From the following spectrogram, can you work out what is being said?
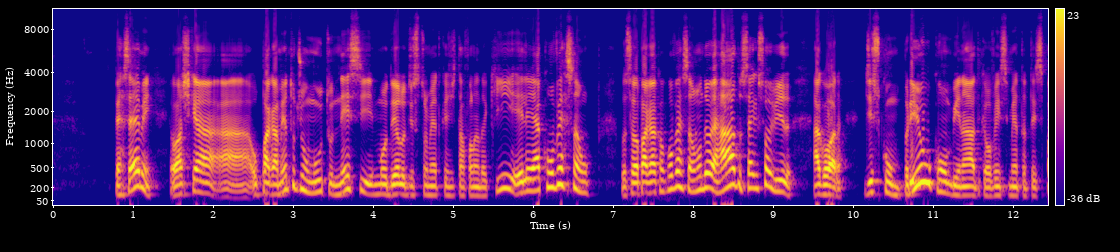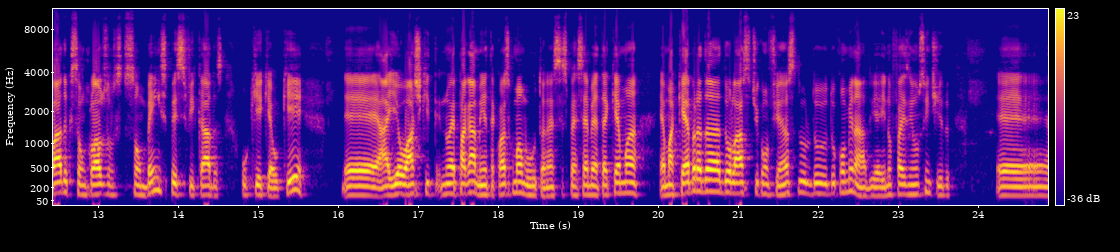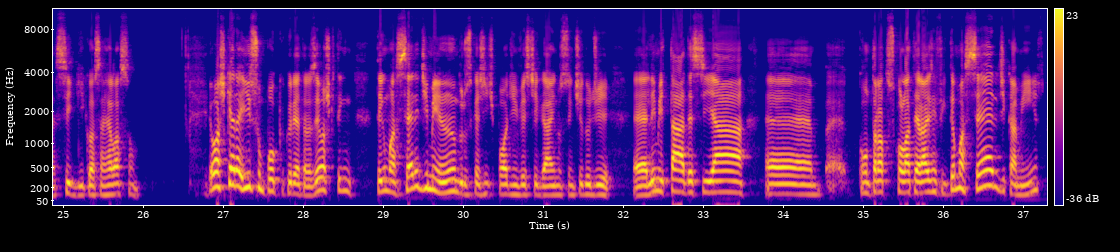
Percebem? Eu acho que a, a, o pagamento de um mútuo nesse modelo de instrumento que a gente está falando aqui, ele é a conversão. Você vai pagar com a conversão. Não deu errado, segue sua vida. Agora, descumpriu o combinado, que é o vencimento antecipado, que são cláusulas que são bem especificadas o que, que é o que, é, aí eu acho que não é pagamento, é quase como uma multa, né? Vocês percebem até que é uma, é uma quebra da, do laço de confiança do, do, do, combinado, e aí não faz nenhum sentido é, seguir com essa relação. Eu acho que era isso um pouco que eu queria trazer. Eu acho que tem, tem uma série de meandros que a gente pode investigar aí no sentido de é, limitar, DCA, é, é, contratos colaterais, enfim, tem uma série de caminhos.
